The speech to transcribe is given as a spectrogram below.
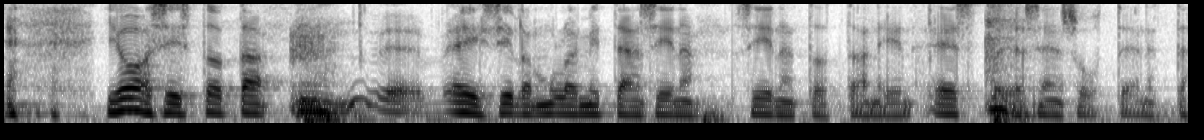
Joo, siis tota, ei sillä mulle mitään siinä, siinä tota, niin estoja sen suhteen, että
